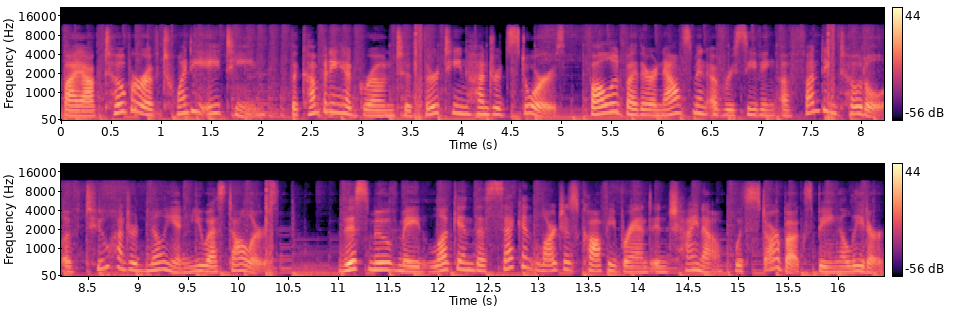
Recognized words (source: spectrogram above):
By October of 2018, the company had grown to 1,300 stores, followed by their announcement of receiving a funding total of 200 million US dollars. This move made Luckin the second largest coffee brand in China, with Starbucks being a leader.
